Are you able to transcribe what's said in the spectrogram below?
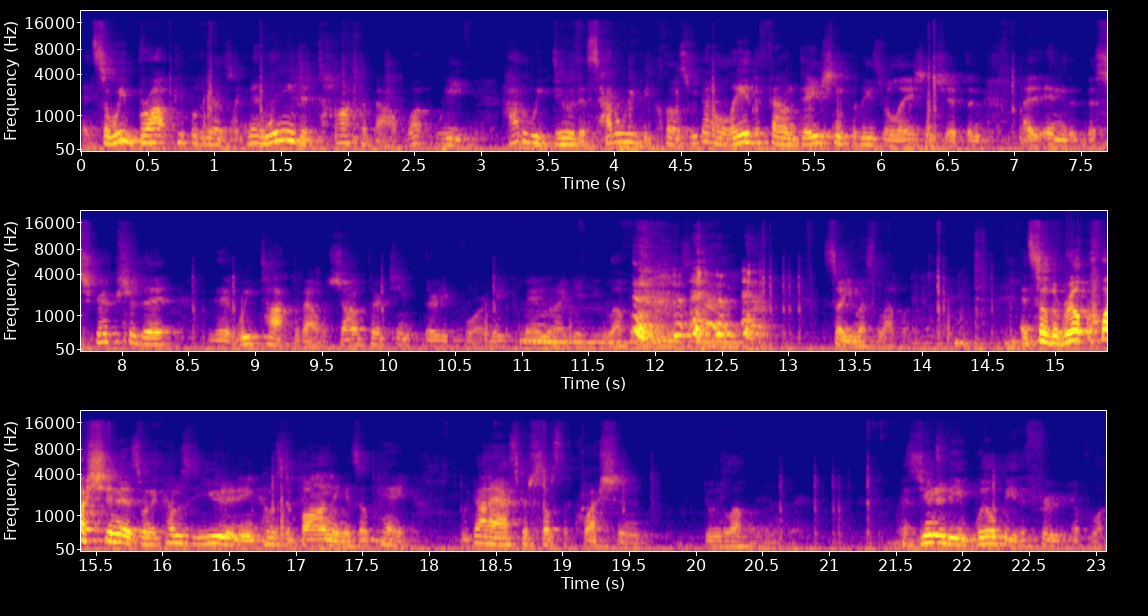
And so we brought people together. It's like, man, we need to talk about what we, how do we do this? How do we be close? We've got to lay the foundation for these relationships. And, uh, in the scripture that, that we talked about was John 13, 34. New commandment I give you, love one another. so you must love one another. And so the real question is when it comes to unity and comes to bonding, is okay, we've got to ask ourselves the question do we love one another? Because unity will be the fruit of love.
